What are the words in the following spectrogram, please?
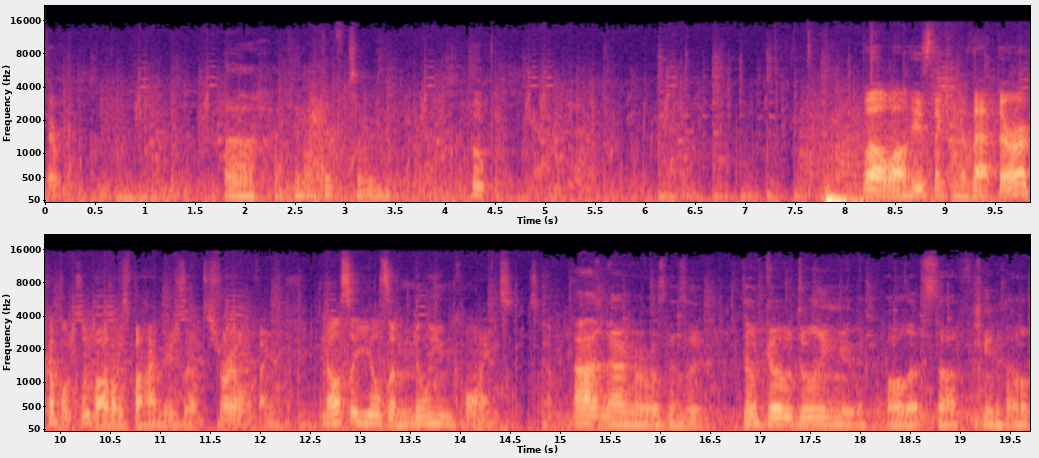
there we go. Uh, I cannot think for some reason. Boop. Well, while he's thinking of that, there are a couple of clue bottles behind these uh, destroyable things. And it also yields a million coins. So, Ah, now I remember what I was gonna say. Don't go doing all that stuff, you know.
